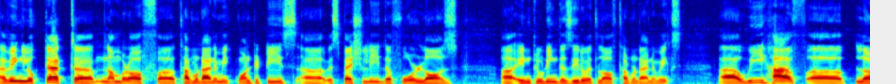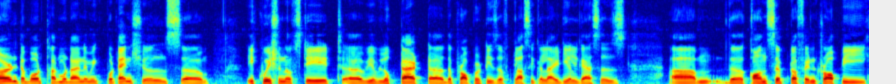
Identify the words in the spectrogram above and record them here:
Having looked at uh, number of uh, thermodynamic quantities, uh, especially the four laws, uh, including the zeroth law of thermodynamics, uh, we have uh, learned about thermodynamic potentials, equation of state, we have looked at the properties of classical ideal gases, um, the concept of entropy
